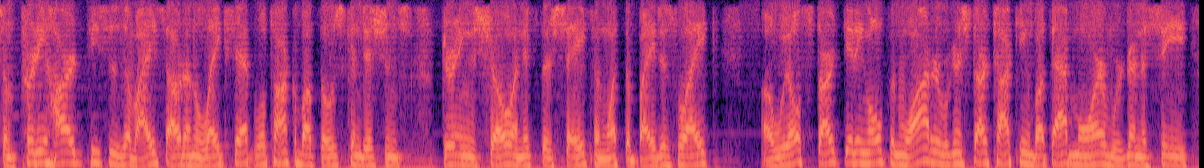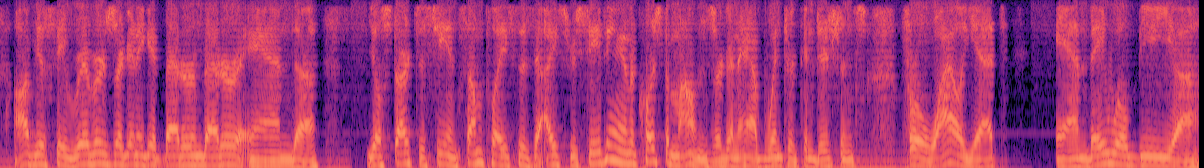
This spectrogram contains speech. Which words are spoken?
some pretty hard pieces of ice out on the lakes yet. We'll talk about those conditions during the show and if they're safe and what the bite is like. Uh, we'll start getting open water. We're going to start talking about that more. We're going to see, obviously, rivers are going to get better and better, and uh, you'll start to see in some places the ice receding. And of course, the mountains are going to have winter conditions for a while yet, and they will be. Uh,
